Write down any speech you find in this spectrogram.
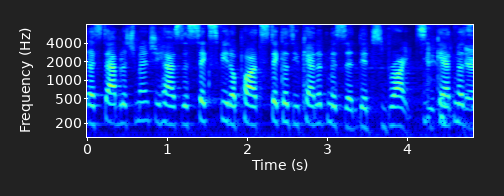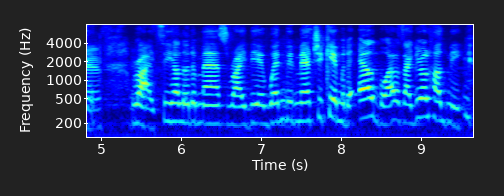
establishment, she has the six feet apart stickers. You cannot miss it. It's bright. You can't miss yes. it. Right. See her little mask right there. When yes. we met, she came with the elbow. I was like, girl, hug me.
